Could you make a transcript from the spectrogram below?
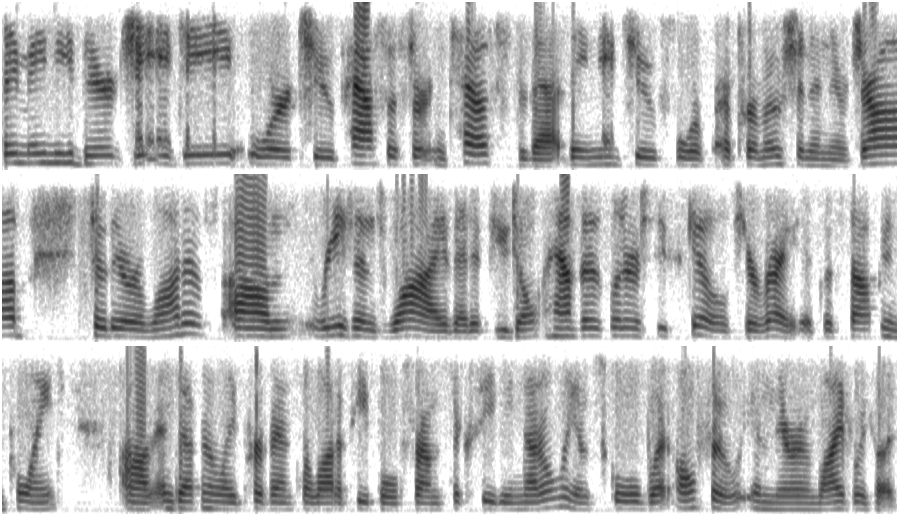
they may need their GED or to pass a certain test that they need to for a promotion in their job. So there are a lot of um, reasons why that if you don't have those literacy skills, you're right, it's a stopping point um, and definitely prevents a lot of people from succeeding not only in school but also in their own livelihood.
